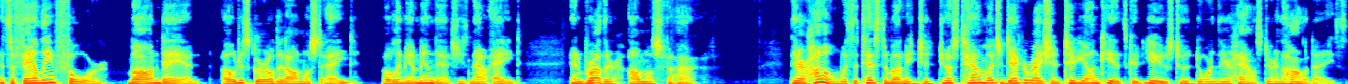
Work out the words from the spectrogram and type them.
It's a family of four mom, dad, oldest girl at almost eight. Oh, let me amend that. She's now eight. And brother, almost five. Their home was a testimony to just how much decoration two young kids could use to adorn their house during the holidays.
